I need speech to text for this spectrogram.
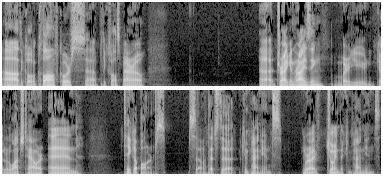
Uh, the Golden Claw, of course, uh, Bleak Falls Barrow uh, Dragon Rising, where you go to the Watchtower and take up arms. So that's the companions, where I've joined the companions.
